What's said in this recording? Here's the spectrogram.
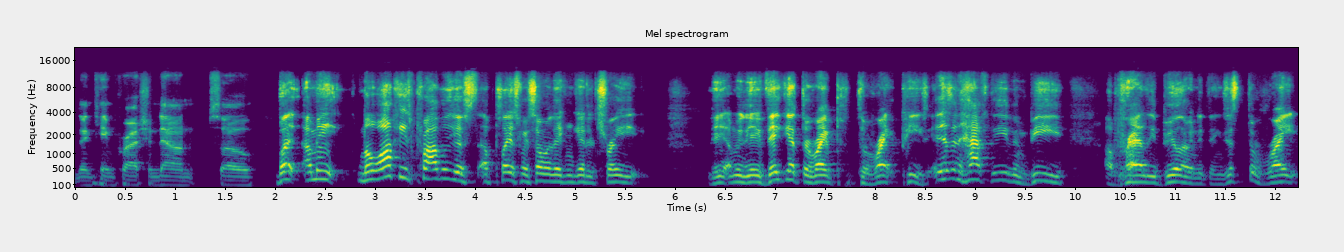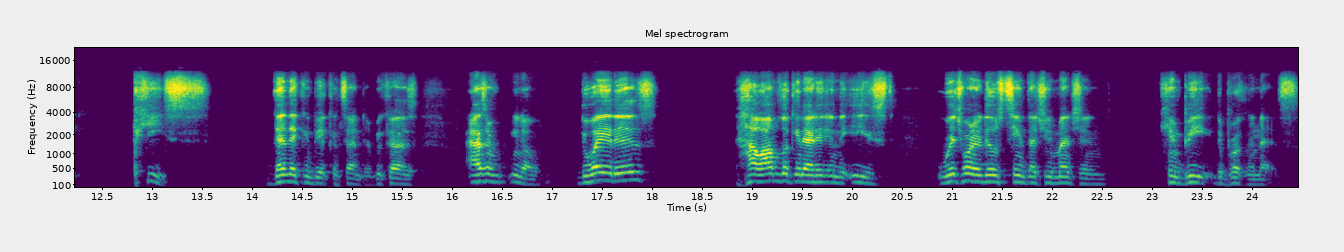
then came crashing down. So, but I mean, Milwaukee's probably a, a place where someone they can get a trade they, I mean, if they get the right the right piece, it doesn't have to even be a Bradley Beal or anything. Just the right piece, then they can be a contender. Because as a you know the way it is, how I'm looking at it in the East, which one of those teams that you mentioned can beat the Brooklyn Nets?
